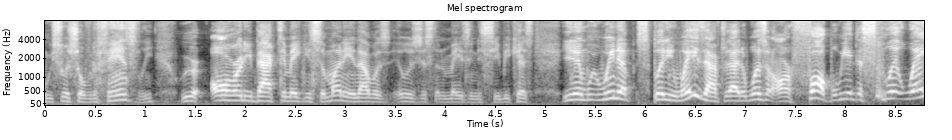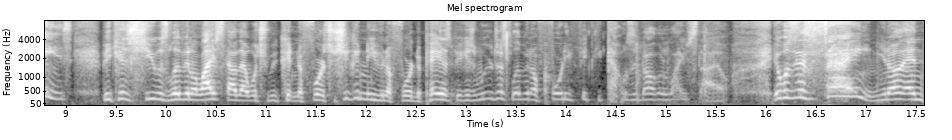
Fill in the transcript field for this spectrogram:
we switched over to Fansly, we were already back to making some money, and that was it was just amazing to see because you know we, we ended up splitting ways after that. It wasn't our fault, but we had to split ways because she was living a lifestyle that which we couldn't afford, so she couldn't even afford to pay us because we were just living a forty, fifty thousand dollar lifestyle. It was insane, you know, and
